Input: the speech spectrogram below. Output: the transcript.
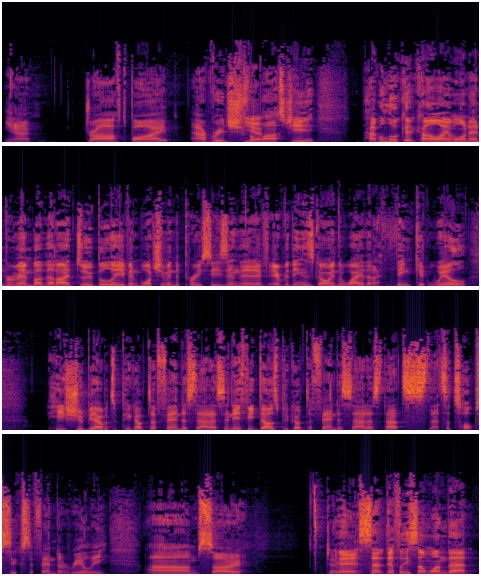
you know, draft by average from Yeah. last year, have a look at Karl Amon and remember that I do believe and watch him in the preseason that if everything is going the way that I think it will, he should be able to pick up defender status. And if he does pick up defender status, that's that's a top six defender really. Um, so Definitely. yeah, so definitely someone that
